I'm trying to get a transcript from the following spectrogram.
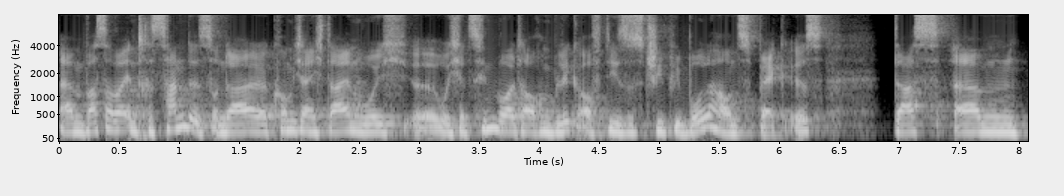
Ähm, was aber interessant ist, und da komme ich eigentlich dahin, wo ich, äh, wo ich jetzt hin wollte, auch im Blick auf dieses GP Bullhound Spec ist, dass ähm,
